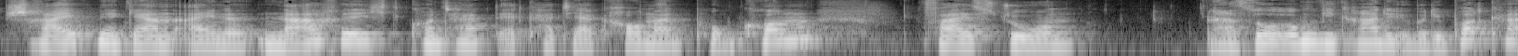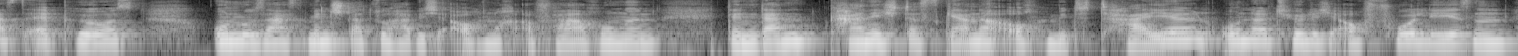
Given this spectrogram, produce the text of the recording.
Schreib mir gern eine Nachricht, kontakt.katjakraumann.com, falls du so irgendwie gerade über die Podcast-App hörst und du sagst, Mensch, dazu habe ich auch noch Erfahrungen, denn dann kann ich das gerne auch mitteilen und natürlich auch vorlesen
